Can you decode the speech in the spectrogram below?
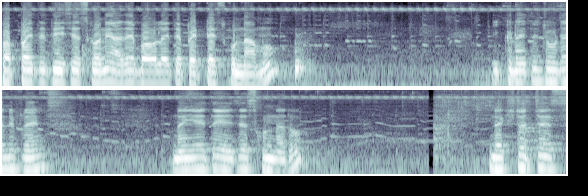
పప్పు అయితే తీసేసుకొని అదే బౌల్ అయితే పెట్టేసుకున్నాము. ఇక్కడైతే చూడండి ఫ్రెండ్స్ నెయ్యి అయితే వేసేసుకున్నారు. నెక్స్ట్ వచ్చేసి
